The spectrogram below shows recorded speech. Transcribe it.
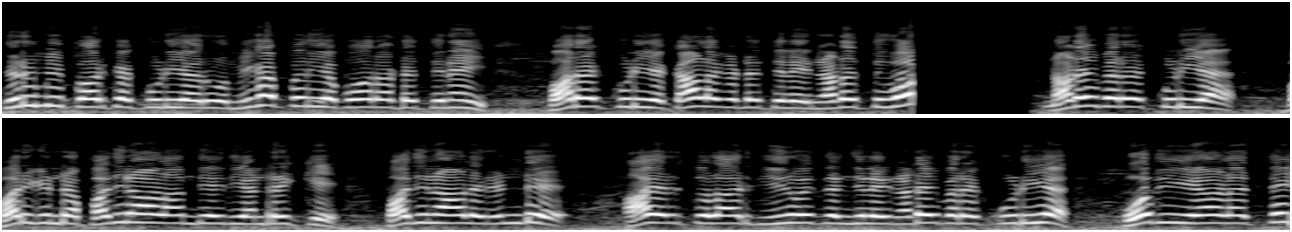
திரும்பி பார்க்கக்கூடிய ஒரு மிகப்பெரிய போராட்டத்தினை வரக்கூடிய காலகட்டத்திலே நடத்துவோம். நடைபெறக்கூடிய வருகின்ற பதினாலாம் தேதி அன்றைக்கு பதினாலு ரெண்டு ஆயிரத்தி தொள்ளாயிரத்தி இருபத்தஞ்சில் நடைபெறக்கூடிய பொது ஏலத்தை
